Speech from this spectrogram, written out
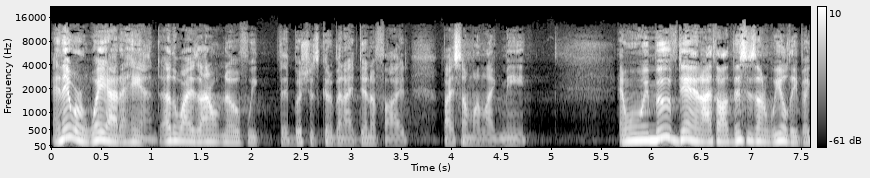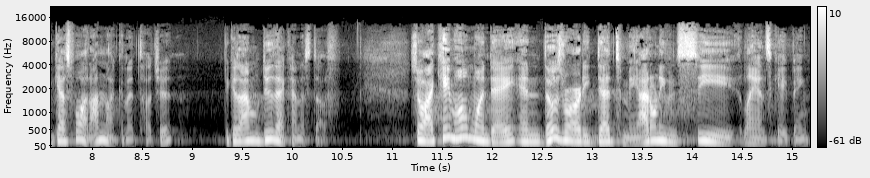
And they were way out of hand. Otherwise, I don't know if we, the bushes could have been identified by someone like me. And when we moved in, I thought, this is unwieldy, but guess what? I'm not going to touch it because I don't do that kind of stuff. So I came home one day, and those were already dead to me. I don't even see landscaping.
